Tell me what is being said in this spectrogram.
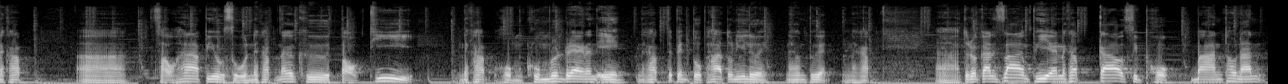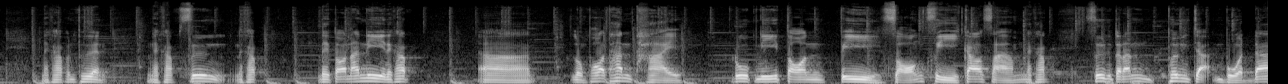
นะครับเสาห้าปี60นะครับนั่นก็คือตอกที่นะครับห่มคลุมรุ่นแรกนั่นเองนะครับจะเป็นตัวพระตัวนี้เลยนะเพื่อนๆนะครับจำนวนการสร้างเพียงนะครับ96 บานเท่านั้นนะครับเพื่อนๆนะครับซึ่งนะครับในตอนนั้นนี่นะครับหลวงพ่อท่านถ่ายรูปนี้ตอนปี 2493นะครับซึ่งตอนนั้นเพิ่งจะบวชได้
